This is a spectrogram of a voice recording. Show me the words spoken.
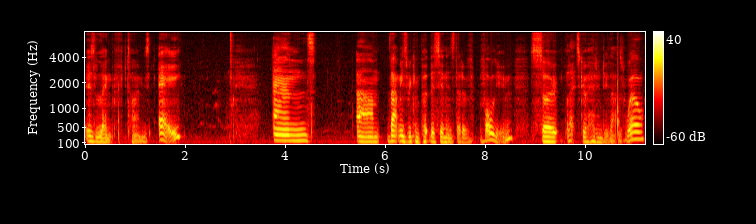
is length times A. And um, that means we can put this in instead of volume. So let's go ahead and do that as well.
